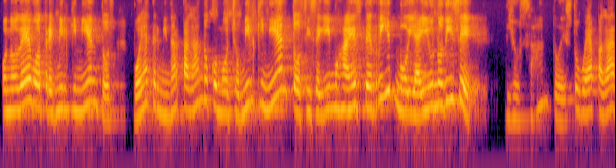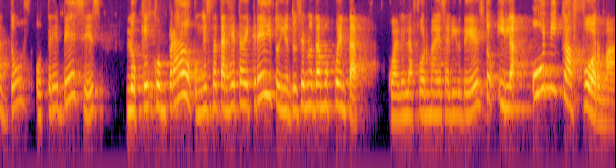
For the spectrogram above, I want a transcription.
o no debo 3 mil 500, voy a terminar pagando como 8 mil 500 si seguimos a este ritmo. Y ahí uno dice, Dios santo, esto voy a pagar dos o tres veces lo que he comprado con esta tarjeta de crédito. Y entonces nos damos cuenta, ¿cuál es la forma de salir de esto? Y la única forma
